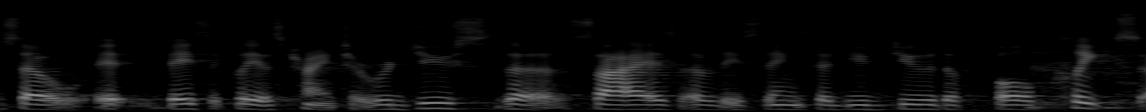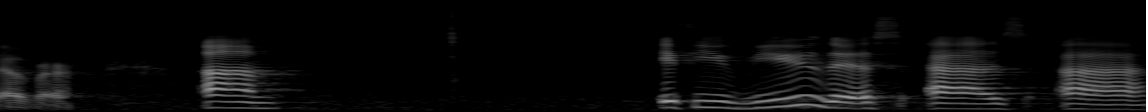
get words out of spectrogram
so it basically is trying to reduce the size of these things that you do the full cliques over. Um, if you view this as a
